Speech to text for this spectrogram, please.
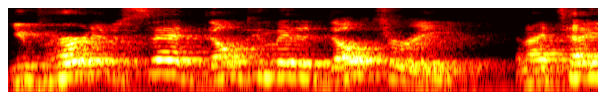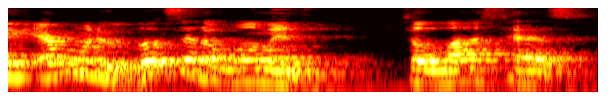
You've heard it said, don't commit adultery. And I tell you, everyone who looks at a woman to lust has,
